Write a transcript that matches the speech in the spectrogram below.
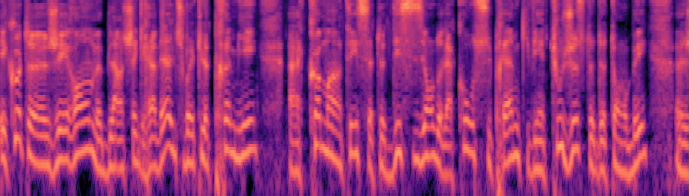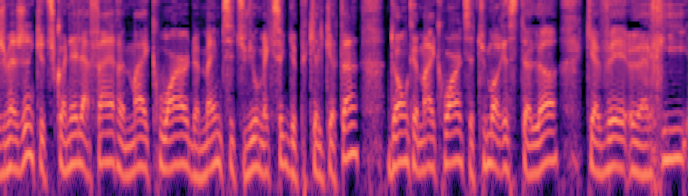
Écoute, euh, Jérôme Blanchet-Gravel, tu vas être le premier à commenter cette décision de la Cour suprême qui vient tout juste de tomber. J'imagine que tu connais l'affaire Mike Ward, même si tu vis au Mexique depuis quelque temps. Donc, Mike Ward, cet humoriste-là qui avait ri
